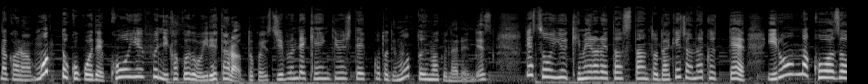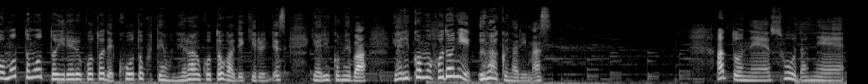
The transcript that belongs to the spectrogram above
だからもっとここでこういう風に角度を入れたらとか自分で研究していくことでもっと上手くなるんです。で、そういう決められたスタントだけじゃなくって、いろんな小技をもっともっと入れることで高得点を狙うことができるんです。やり込めば、やり込むほどに上手くなります。あとね、そうだね、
